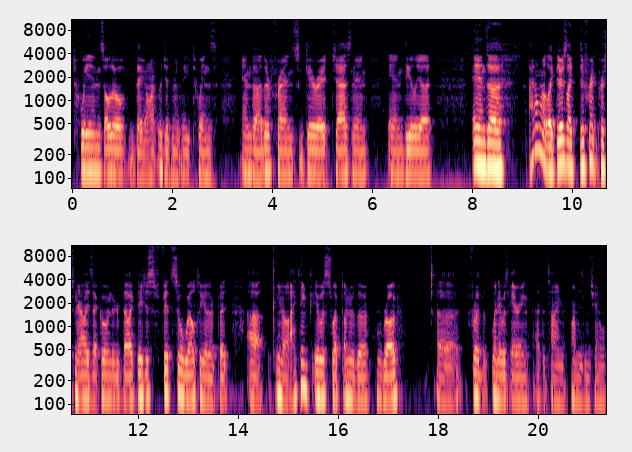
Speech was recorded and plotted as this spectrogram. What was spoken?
twins, although they aren't legitimately twins, and uh, their friends, Garrett, Jasmine, and Delia. And uh, I don't know, like, there's like different personalities that go in the group that, like, they just fit so well together, but. Uh, you know, I think it was swept under the rug uh, for the, when it was airing at the time on Disney Channel.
